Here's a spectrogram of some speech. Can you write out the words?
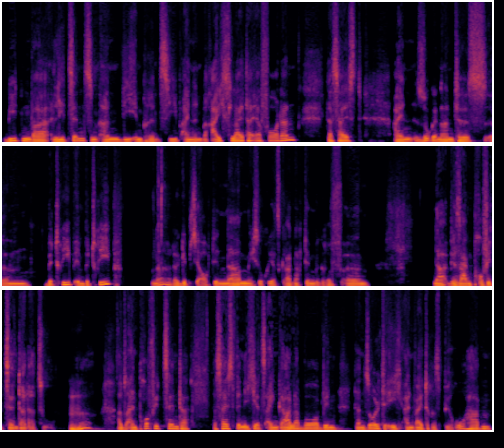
bieten wir Lizenzen an, die im Prinzip einen Bereichsleiter erfordern. Das heißt, ein sogenanntes ähm, Betrieb im Betrieb. Na, da gibt's ja auch den Namen, ich suche jetzt gerade nach dem Begriff, ähm, na, wir sagen Profit Center dazu. Mhm. Also ein Profit Center. Das heißt, wenn ich jetzt ein Galabauer bin, dann sollte ich ein weiteres Büro haben.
